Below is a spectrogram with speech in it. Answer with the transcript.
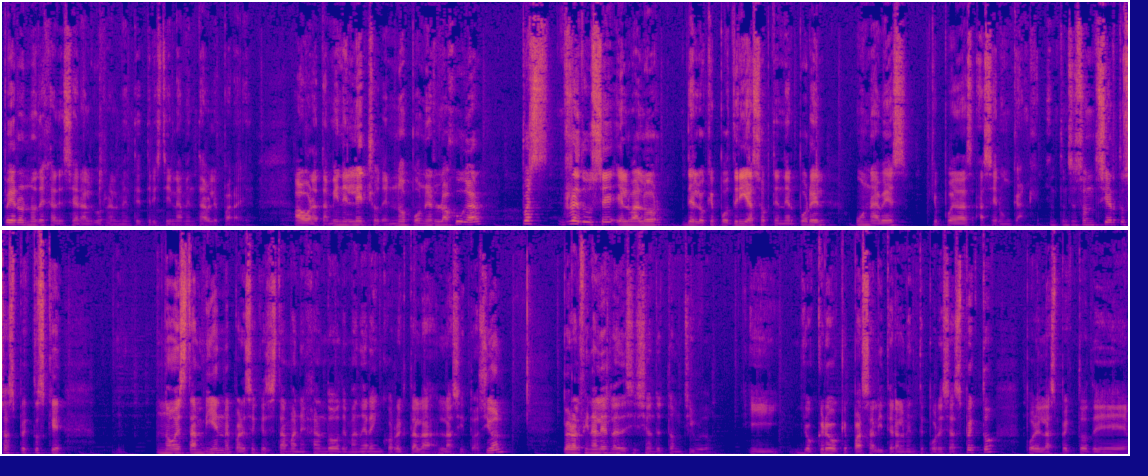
pero no deja de ser algo realmente triste y lamentable para él. Ahora, también el hecho de no ponerlo a jugar, pues reduce el valor de lo que podrías obtener por él una vez puedas hacer un canje. Entonces son ciertos aspectos que no están bien, me parece que se está manejando de manera incorrecta la, situación, pero al final es la decisión de Tom Thibodeau y yo creo que pasa literalmente por ese aspecto, por el aspecto de,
